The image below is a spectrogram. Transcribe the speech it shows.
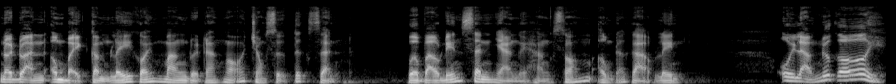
Nói đoạn ông Bảy cầm lấy gói măng rồi ra ngõ trong sự tức giận. Vừa vào đến sân nhà người hàng xóm ông đã gào lên. Ôi làng nước ơi,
